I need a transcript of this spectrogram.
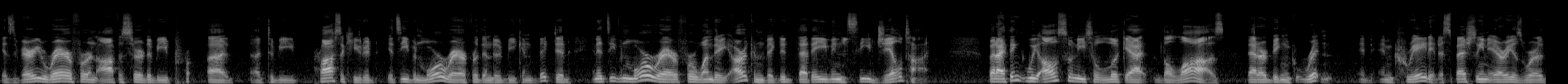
It's very rare for an officer to be uh, uh, to be prosecuted. It's even more rare for them to be convicted, and it's even more rare for when they are convicted that they even see jail time. But I think we also need to look at the laws that are being written and, and created, especially in areas where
